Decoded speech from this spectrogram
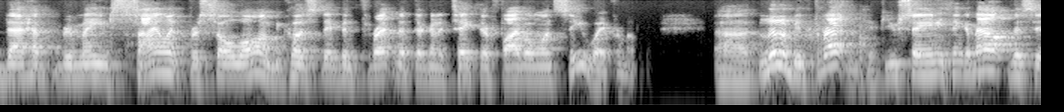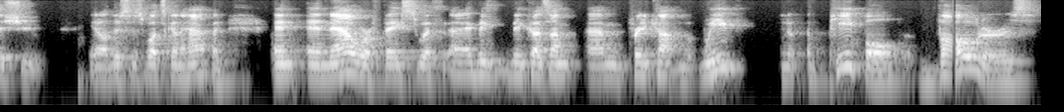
that have remained silent for so long because they've been threatened that they're going to take their 501c away from them. Uh, literally been threatened if you say anything about this issue. You know this is what's going to happen, and and now we're faced with uh, because I'm I'm pretty confident we've you know, people voters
